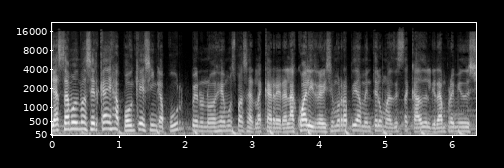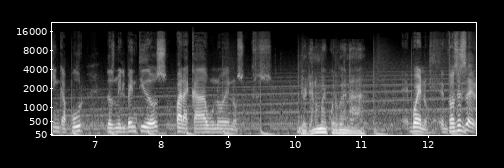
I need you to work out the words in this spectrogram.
Ya estamos más cerca de Japón que de Singapur, pero no dejemos pasar la carrera, la cual y revisemos rápidamente lo más destacado del Gran Premio de Singapur 2022 para cada uno de nosotros. Yo ya no me acuerdo de nada. Eh, Bueno, entonces eh,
